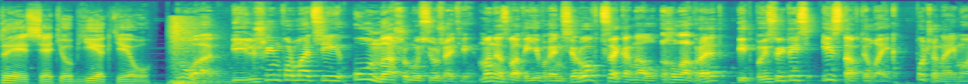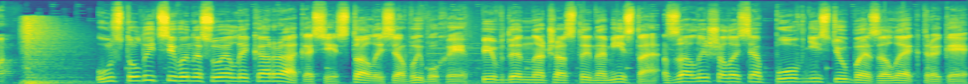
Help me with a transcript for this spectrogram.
10 об'єктів. Ну а більше інформації у нашому сюжеті. Мене звати Євген Сіров, це канал Главред. Підписуйтесь і ставте лайк. Починаємо. У столиці Венесуели Каракасі сталися вибухи. Південна частина міста залишилася повністю без електрики.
